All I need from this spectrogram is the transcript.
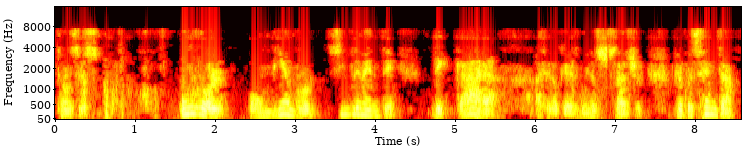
Entonces, un rol o un bien rol simplemente de cara hacia lo que es Windows Azure representa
